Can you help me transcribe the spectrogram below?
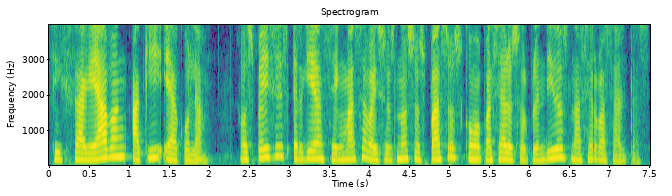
zigzagueaban aquí e acolá. Os peixes erguíanse en masa baixo os nosos pasos como paxaros sorprendidos nas ervas altas.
